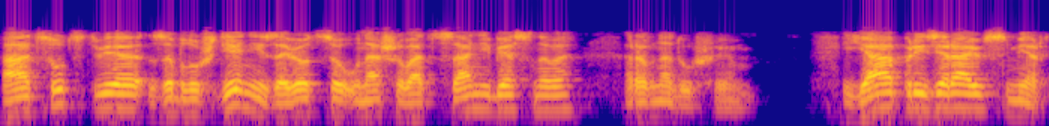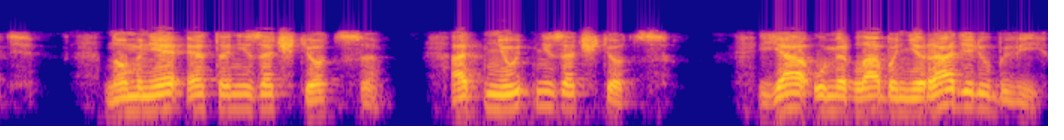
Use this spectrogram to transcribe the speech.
а отсутствие заблуждений зовется у нашего Отца Небесного равнодушием. Я презираю смерть, но мне это не зачтется, отнюдь не зачтется. Я умерла бы не ради любви,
